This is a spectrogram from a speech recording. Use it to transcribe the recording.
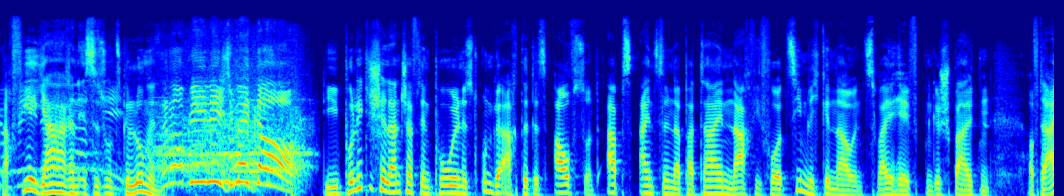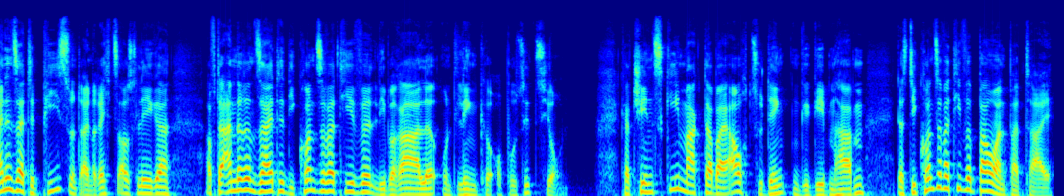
Nach vier Jahren ist es uns gelungen. Die politische Landschaft in Polen ist ungeachtet des Aufs und Abs einzelner Parteien nach wie vor ziemlich genau in zwei Hälften gespalten. Auf der einen Seite Peace und ein Rechtsausleger, auf der anderen Seite die konservative, liberale und linke Opposition. Kaczynski mag dabei auch zu denken gegeben haben, dass die konservative Bauernpartei,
